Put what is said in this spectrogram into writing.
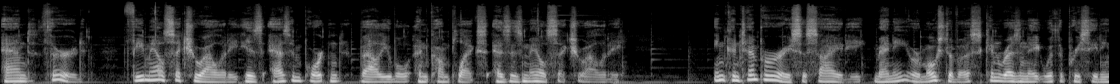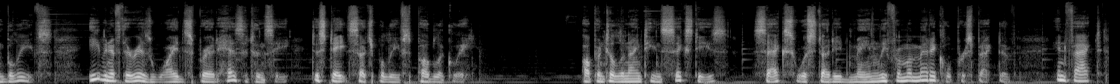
And third, female sexuality is as important, valuable, and complex as is male sexuality. In contemporary society, many or most of us can resonate with the preceding beliefs, even if there is widespread hesitancy to state such beliefs publicly. Up until the 1960s, Sex was studied mainly from a medical perspective. In fact,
